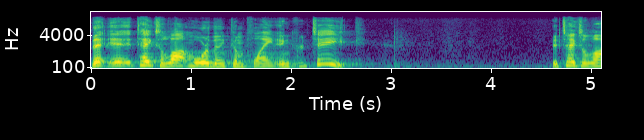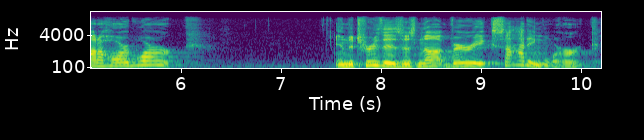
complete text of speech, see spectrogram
that it takes a lot more than complaint and critique. It takes a lot of hard work. And the truth is, it's not very exciting work.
